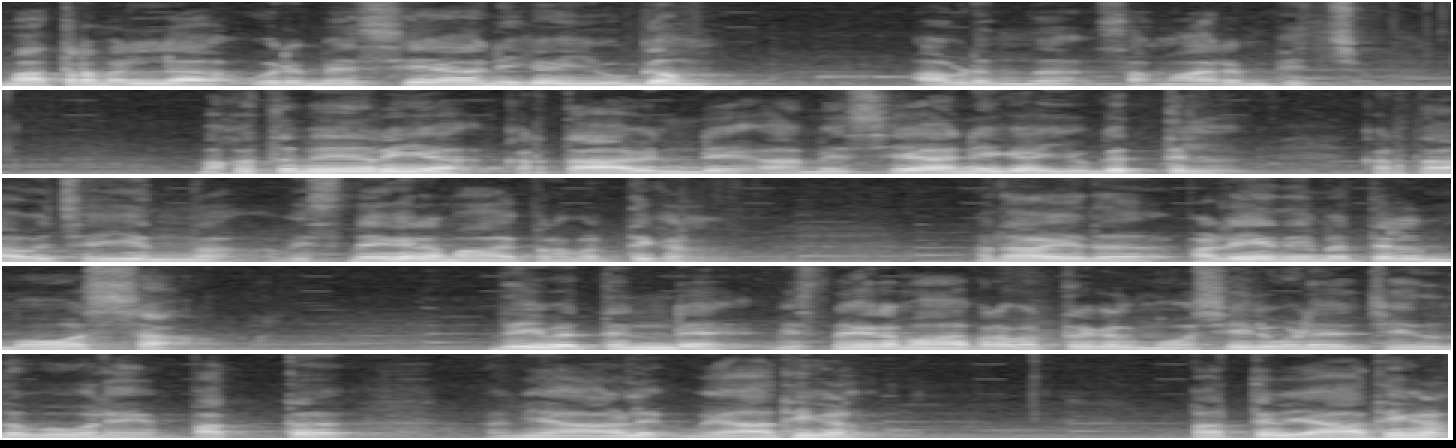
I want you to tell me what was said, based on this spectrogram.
മാത്രമല്ല ഒരു മെസ്സയാനിക യുഗം അവിടുന്ന് സമാരംഭിച്ചു. മഹത്വമേറിയ കർത്താവിന്റെ ആ മെസ്സയാനിക യുഗത്തിൽ കർത്താവ് ചെയ്യുന്ന വിസ്മയകരമായ പ്രവർത്തികൾ. അതായത് പഴയ നിയമത്തിൽ മോശ ദൈവത്തിന്റെ വിസ്മയകരമായ പ്രവർത്തികൾ മോശയിലൂടെ ചെയ്തതുപോലെ പത്ത് വ്യാളി വ്യാധികൾ പത്ത് വ്യാധികൾ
